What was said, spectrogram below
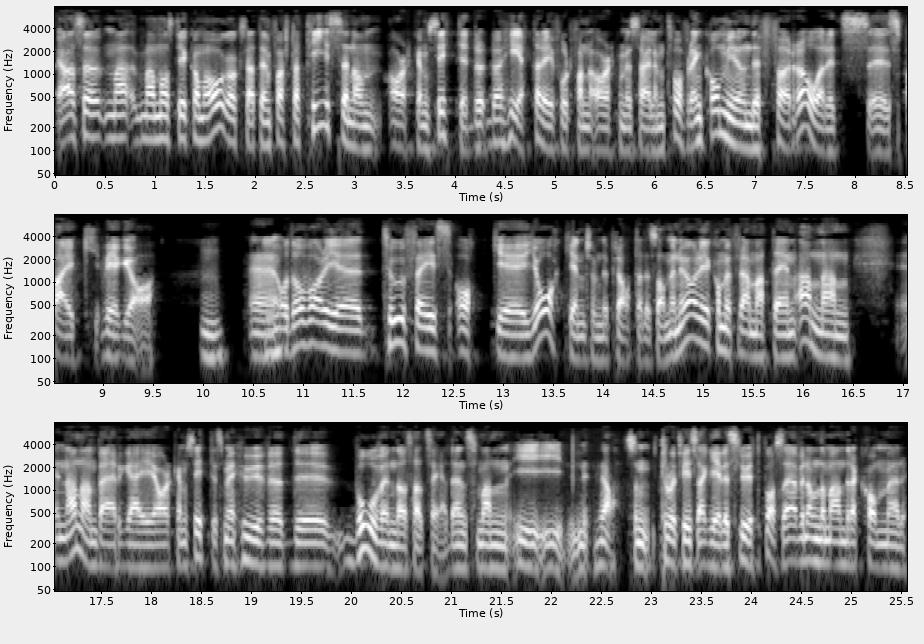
Ja, alltså man, man måste ju komma ihåg också att den första teasern om Arkham City, då, då heter det ju fortfarande Arkham Asylum 2, för den kom ju under förra årets eh, Spike VGA. Mm. Eh, och då var det ju Two-Face och eh, Jokern som det pratades om. Men nu har det ju kommit fram att det är en annan, en annan bad guy i Arkham City som är huvudboven då så att säga. Den som man i, i ja, som troligtvis agerar slutboss. Även om de andra kommer,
